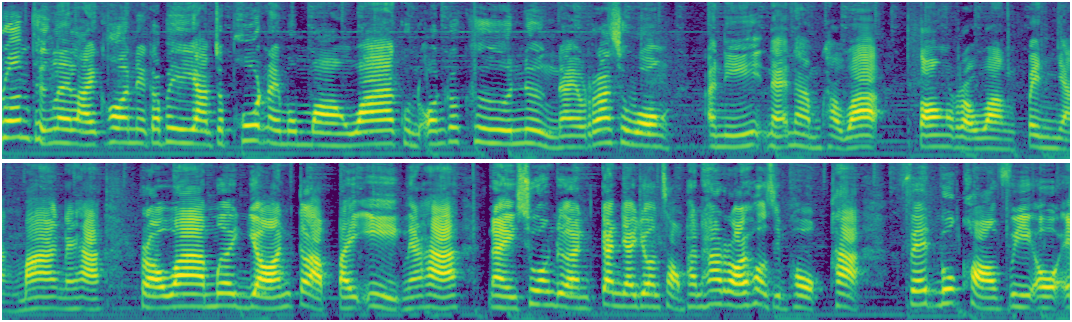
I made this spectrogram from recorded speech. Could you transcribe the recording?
รวมถึงหลาย ๆ คนเนี่ยก็พยายามจะพูดในมุมมองว่าคุณอ้นก็คือหนึ่งในราชวงศ์อันนี้แนะนำค่ะว่าต้องระวังเป็นอย่างมากนะคะ เพราะว่าเมื่อย้อนกลับไปอีกนะคะ ในช่วงเดือนกันยายน 2566 ค่ะ Facebook ของ VOA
